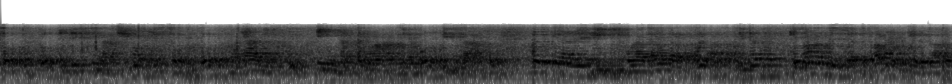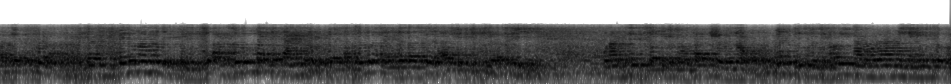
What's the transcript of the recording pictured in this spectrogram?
sotto e destinare cimocchi sotto, magari in un anno ammortizzato, per creare lì una realtà scolastica che non andrebbe a travolgere la pratica scolastica e non andrebbe assolutamente, anche per assolutamente ad ci sia titoli. Un'assessore che non faccio il nome mi ha detto di non innamorarmi di questo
